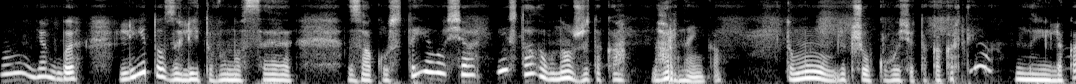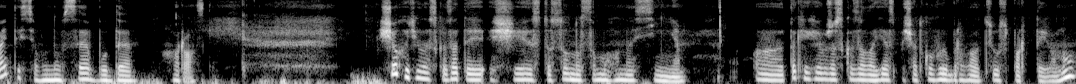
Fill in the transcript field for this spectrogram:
ну, якби літо, за літо воно все закустилося, і стала вона вже така гарненька. Тому, якщо у когось така картина, не лякайтеся, воно все буде гаразд. Що хотіла сказати ще стосовно самого насіння. Е, Так як я вже сказала, я спочатку вибрала цю спортивну.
